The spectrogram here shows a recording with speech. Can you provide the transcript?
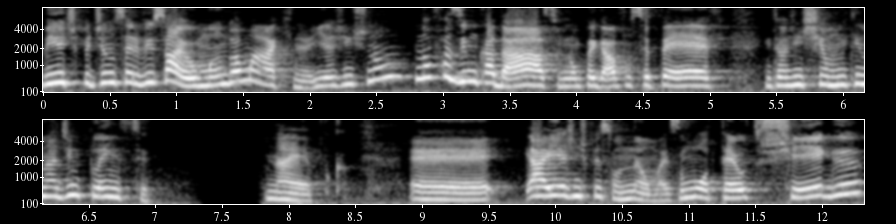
vinha te pedir um serviço, ah, eu mando a máquina. E a gente não, não fazia um cadastro, não pegava um CPF. Então a gente tinha muita inadimplência na época. É, aí a gente pensou, não, mas um motel tu chega,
